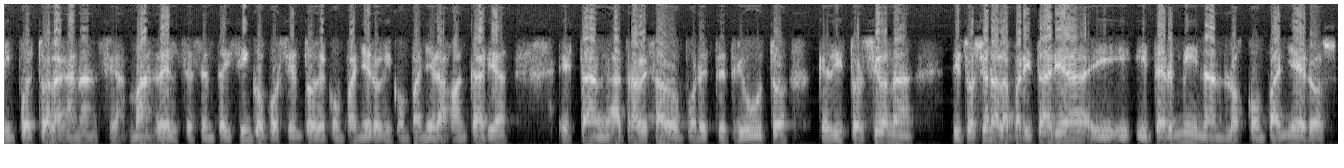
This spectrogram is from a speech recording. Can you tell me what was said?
impuesto a las ganancias. Más del 65% de compañeros y compañeras bancarias están atravesados por este tributo que distorsiona distorsiona la paritaria y, y, y, terminan los compañeros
